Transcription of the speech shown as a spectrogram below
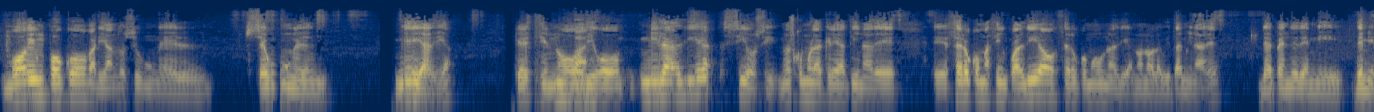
voy un poco variando según el, según el, mi día a día. Es decir, no digo mil al día sí o sí. No es como la creatina de 0,5 eh, al día o 0,1 al día. No, no, la vitamina D depende de mi, de mi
